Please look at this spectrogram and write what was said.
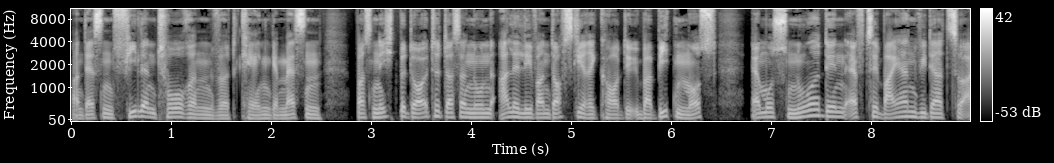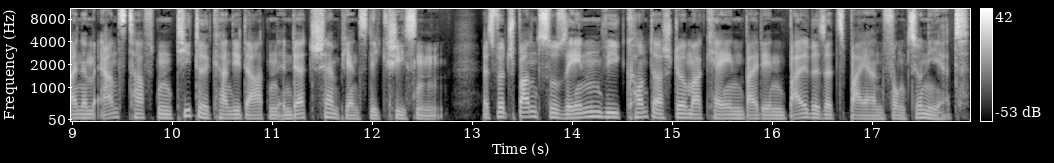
An dessen vielen Toren wird Kane gemessen, was nicht bedeutet, dass er nun alle Lewandowski-Rekorde überbieten muss. Er muss nur den FC Bayern wieder zu einem ernsthaften Titelkandidaten in der Champions League schießen. Es wird spannend zu sehen, wie Konterstürmer Kane bei den Ballbesitz Bayern funktioniert.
